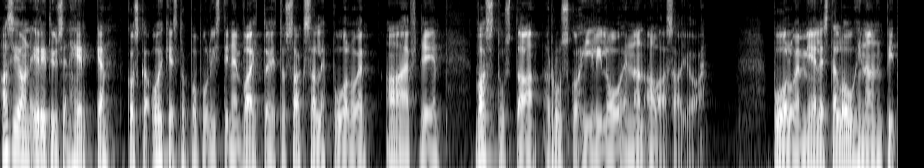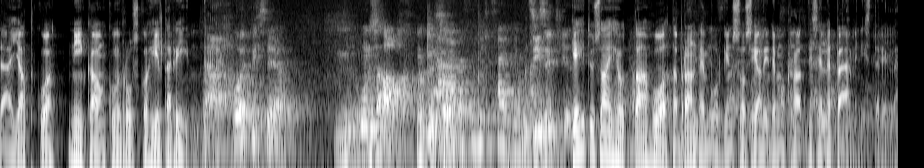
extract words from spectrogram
Asia on erityisen herkkä, koska oikeistopopulistinen vaihtoehto Saksalle puolue AFD vastustaa ruskohiililouhennan alasajoa. Puolueen mielestä louhinnan pitää jatkua niin kauan kuin ruskohiiltä riittää. Uns auch. Kehitys aiheuttaa huolta Brandenburgin sosiaalidemokraattiselle pääministerille.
